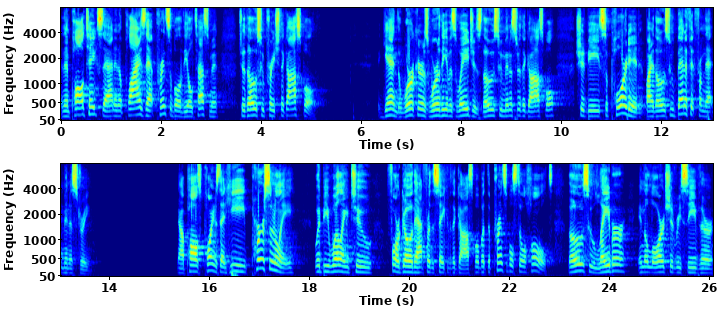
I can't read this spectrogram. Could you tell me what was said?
And then Paul takes that and applies that principle of the Old Testament to those who preach the gospel. Again, the worker is worthy of his wages. Those who minister the gospel should be supported by those who benefit from that ministry. Now, Paul's point is that he personally would be willing to forego that for the sake of the gospel, but the principle still holds. Those who labor in the Lord should receive their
